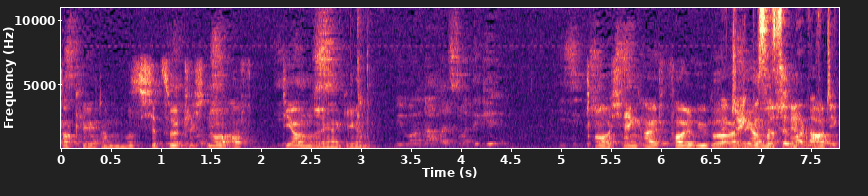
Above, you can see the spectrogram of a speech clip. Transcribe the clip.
Okay, da dann muss ich jetzt wirklich nur auf Dion reagieren. Wir waren damals mal dicke. Die sieht Oh, ich hänge halt voll über Jack Leon ist immer noch Oh, dick.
